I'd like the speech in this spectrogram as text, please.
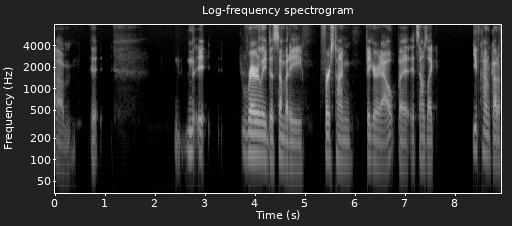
Um, it, it rarely does somebody first time figure it out, but it sounds like you've kind of got a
